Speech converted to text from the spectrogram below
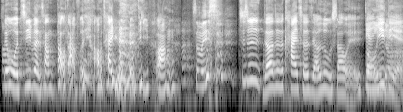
所以我基本上到达不了太远的地方。什么意思？就是只要就是开车，只要路稍微陡一点，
